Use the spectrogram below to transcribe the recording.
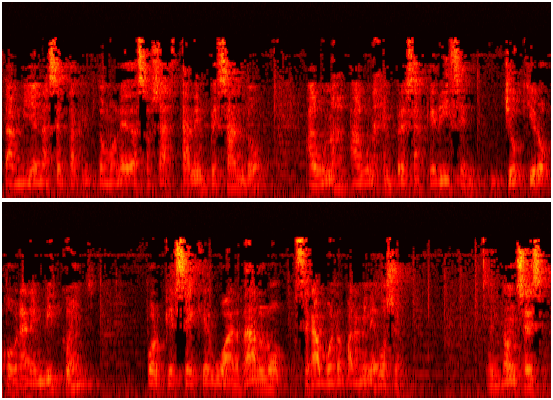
también acepta criptomonedas. O sea, están empezando algunas, algunas empresas que dicen yo quiero cobrar en bitcoins porque sé que guardarlo será bueno para mi negocio. Entonces,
